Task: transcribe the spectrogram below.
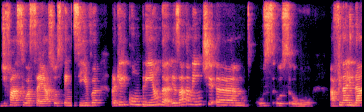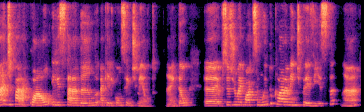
de fácil acesso, ostensiva, para que ele compreenda exatamente uh, os, os, o, a finalidade para a qual ele estará dando aquele consentimento. Né? Então, eu preciso de uma hipótese muito claramente prevista, né?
